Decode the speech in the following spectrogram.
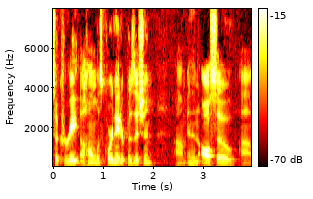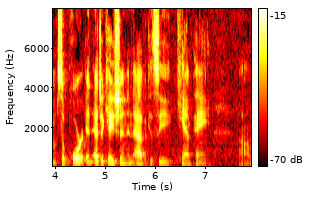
to create a homeless coordinator position, um, and then also um, support an education and advocacy campaign. Um,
